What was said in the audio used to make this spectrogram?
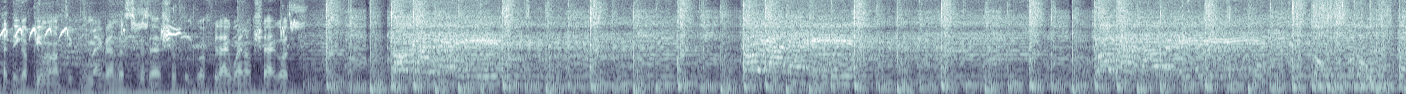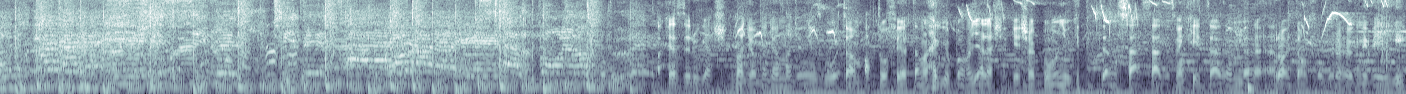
eddig a pillanatig, hogy megrendeztük az első futballvilágbajnokságot. A kezdőrugás nagyon-nagyon-nagyon izgultam. Attól féltem a legjobban, hogy elesek, és akkor mondjuk itt 100-150-200 ember rajtam fog röhögni végig.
